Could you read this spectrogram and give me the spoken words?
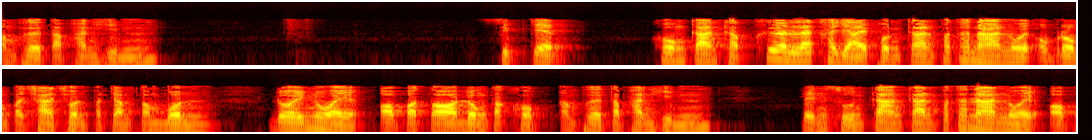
อำเภอตะพันหิน 17. โครงการขับเคลื่อนและขยายผลการพัฒนาหน่วยอบรมประชาชนประจำตำบล โดยหน่วยอปตดงตะขบอำเภอตะพันหิน เป็นศูนย์กลางการพัฒนาหน่วยอป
